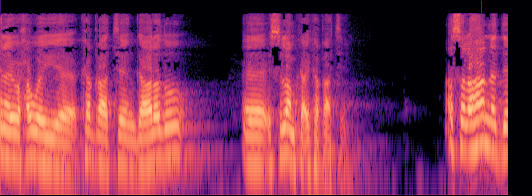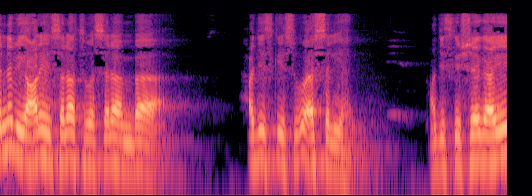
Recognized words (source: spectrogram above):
inay waxaweeye ka qaateen gaaladu islaamka ay ka qaateen. Asal ahaanna dee nebiga calayhi salaatu wasalaam baa xadiiskiisu u asal yahay. Xadiiskii sheegaayey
